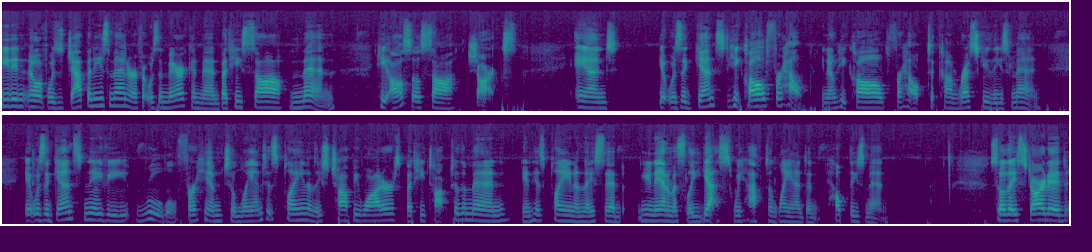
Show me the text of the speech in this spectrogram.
He didn't know if it was Japanese men or if it was American men, but he saw men. He also saw sharks. And it was against, he called for help. You know, he called for help to come rescue these men. It was against Navy rule for him to land his plane in these choppy waters, but he talked to the men in his plane and they said unanimously, yes, we have to land and help these men. So they started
